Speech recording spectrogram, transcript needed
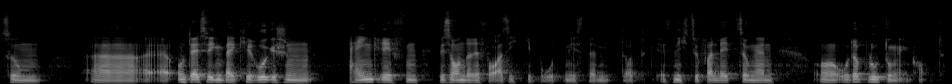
zum äh, und deswegen bei chirurgischen Eingriffen besondere Vorsicht geboten ist, damit dort es nicht zu Verletzungen äh, oder Blutungen kommt.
